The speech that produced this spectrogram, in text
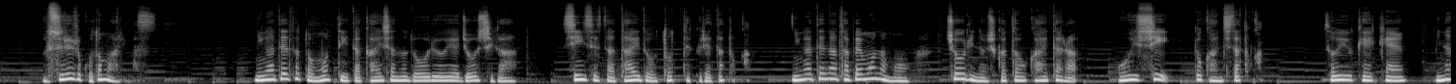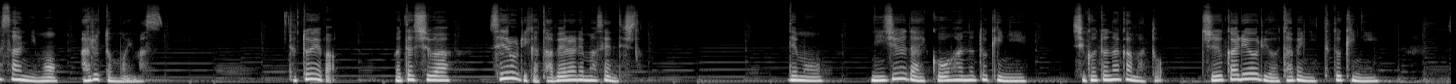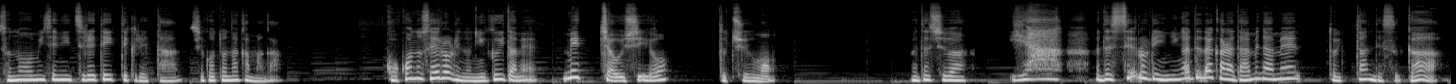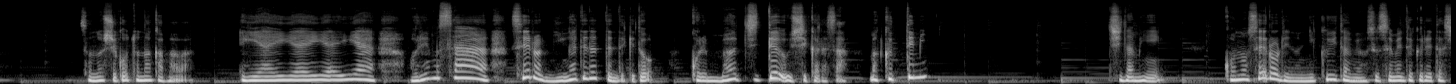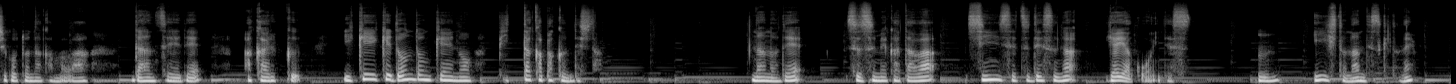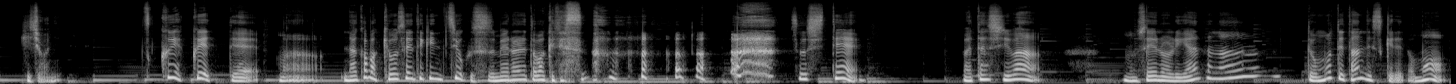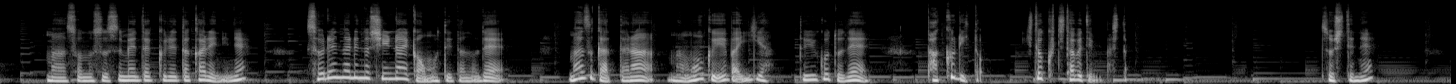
薄れることもあります。苦手だと思っていた会社の同僚や上司が親切な態度をとってくれたとか、苦手な食べ物も調理の仕方を変えたら美味しいと感じたとか、そういう経験皆さんにもあると思います。例えば、私はセロリが食べられませんでした。でも、20代後半の時に仕事仲間と中華料理を食べに行った時にそのお店に連れて行ってくれた仕事仲間が、ここのセロリの肉炒めめっちゃ美味しいよと注文。私は、いやー、私セロリ苦手だからダメダメと言ったんですが、その仕事仲間は、いやいやいやいや、俺もさ、セロリ苦手だったんだけど、これマジで美味しいからさ、まあ、食ってみ？ちなみに、このセロリの肉炒めを勧めてくれた仕事仲間は男性で明るくイケイケどんどん系のピッタカパくんでした。なので、進め方は親切ですがやや強引です。うん、いい人なんですけどね。非常に。食え食えって、まあ、半ば強制的に強く勧められたわけです。そして、私は、もうセロリ嫌だなって思ってたんですけれどもまあその勧めてくれた彼にねそれなりの信頼感を持っていたのでまずかったら、まあ、文句言えばいいやということでパクリと一口食べてみました。そしてね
